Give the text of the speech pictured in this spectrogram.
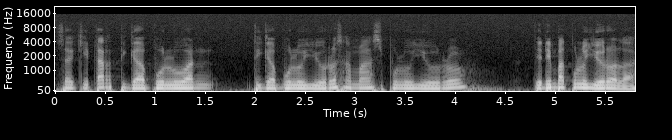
sekitar 30-an 30 euro sama 10 euro. Jadi 40 euro lah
